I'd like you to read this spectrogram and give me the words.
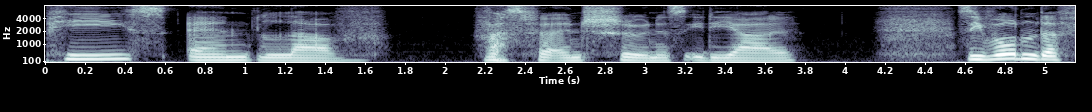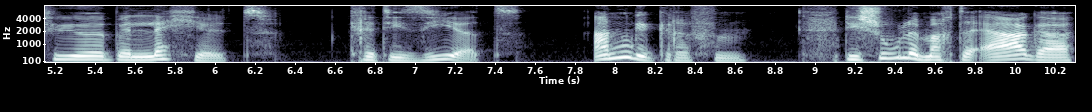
Peace and Love. Was für ein schönes Ideal. Sie wurden dafür belächelt, kritisiert, angegriffen. Die Schule machte Ärger,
